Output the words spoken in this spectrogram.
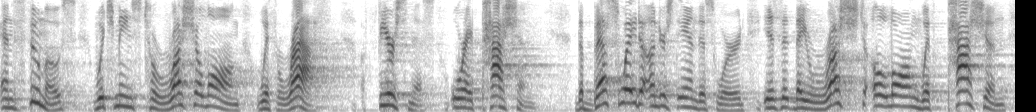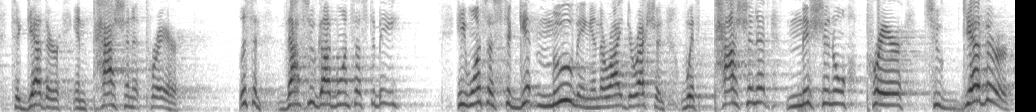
and thumos, which means to rush along with wrath, fierceness, or a passion. The best way to understand this word is that they rushed along with passion together in passionate prayer. Listen, that's who God wants us to be. He wants us to get moving in the right direction with passionate missional prayer together,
